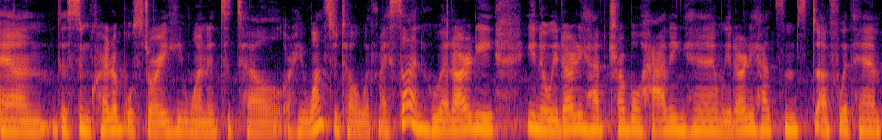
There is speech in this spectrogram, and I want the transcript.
and this incredible story he wanted to tell or he wants to tell with my son who had already you know we'd already had trouble having him. We'd already had some stuff with him.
